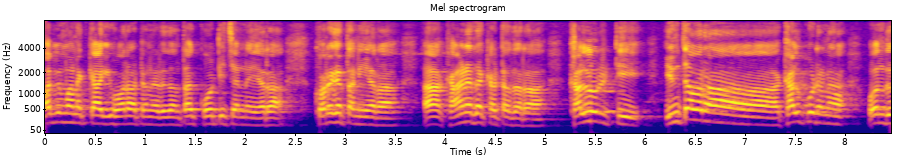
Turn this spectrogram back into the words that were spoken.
ಸ್ವಾಭಿಮಾನಕ್ಕಾಗಿ ಹೋರಾಟ ನಡೆದಂಥ ಕೋಟಿ ಚೆನ್ನಯ್ಯರ ಕೊರಗತನಿಯರ ಕಾಣದ ಕಟ್ಟದರ, ಕಲ್ಲುರಿಟ್ಟಿ, ಇಂಥವರ ಕಲ್ಕುಡನ ಒಂದು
